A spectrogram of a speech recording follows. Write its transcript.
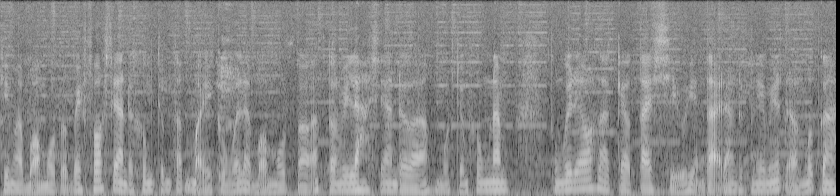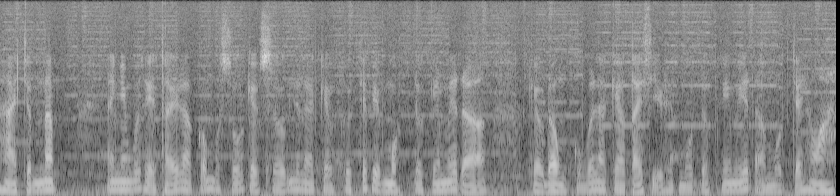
khi mà bỏ một vào Bedford sẽ ăn được 0.87 cùng với là bỏ một vào Aston Villa sẽ ăn được à, 1.05 cùng với đó là kèo tài xỉu hiện tại đang được niêm yết ở mức à, 2.5 anh em có thể thấy là có một số kèo sớm như là kèo cược chấp hiệp một được niêm yết ở kèo đồng cùng với là kèo tài xỉu hiệp một được niêm yết ở một trái hòa.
